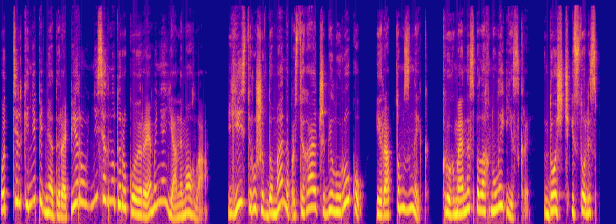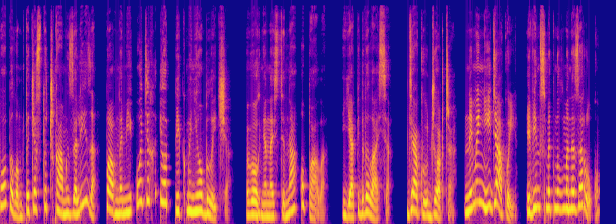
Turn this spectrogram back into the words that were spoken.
От тільки ні підняти рапіру, ні сягнути рукою ременя я не могла. Гість рушив до мене, простягаючи білу руку, і раптом зник. Круг мене спалахнули іскри. Дощ із солі з попелом та часточками заліза впав на мій одяг і обпік мені обличчя. Вогняна стіна опала. Я підвелася. Дякую, Джордже. Не мені дякуй. І він смикнув мене за руку.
